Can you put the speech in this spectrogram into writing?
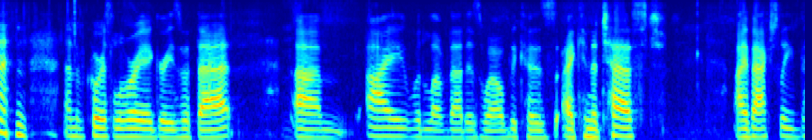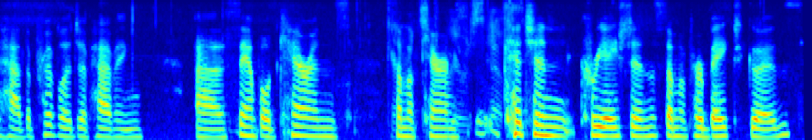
and, and of course, Lori agrees with that. Um, I would love that as well because I can attest. I've actually had the privilege of having uh, sampled Karen's some of Karen's Karen's yes. kitchen creations, some of her baked goods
